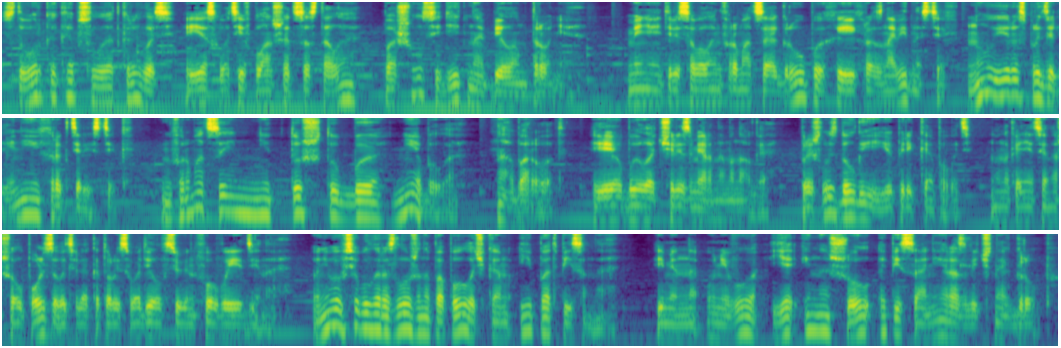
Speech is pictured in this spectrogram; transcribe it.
Створка капсулы открылась, и я, схватив планшет со стола, пошел сидеть на белом троне. Меня интересовала информация о группах и их разновидностях, ну и распределение их характеристик. Информации не то чтобы не было, наоборот, ее было чрезмерно много. Пришлось долго ее перекапывать, но наконец я нашел пользователя, который сводил всю инфу воедино. У него все было разложено по полочкам и подписано. Именно у него я и нашел описание различных групп.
